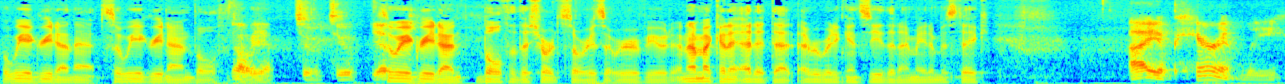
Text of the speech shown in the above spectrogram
But we agreed on that, so we agreed on both. Oh yeah, two, two. Yep. So we agreed on both of the short stories that we reviewed, and I'm not going to edit that. Everybody can see that I made a mistake. I apparently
